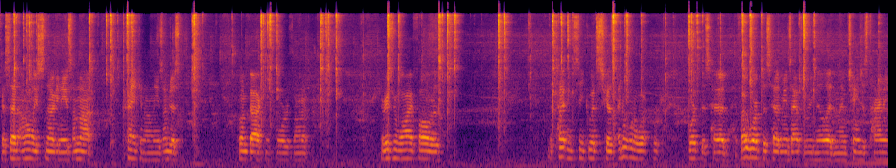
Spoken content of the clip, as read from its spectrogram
Like I said, I'm only snugging these. I'm not cranking on these. I'm just going back and forth on it. The reason why I follow the tightening sequence because I don't want to warp this head. If I warp this head, means I have to remill it and then change its timing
